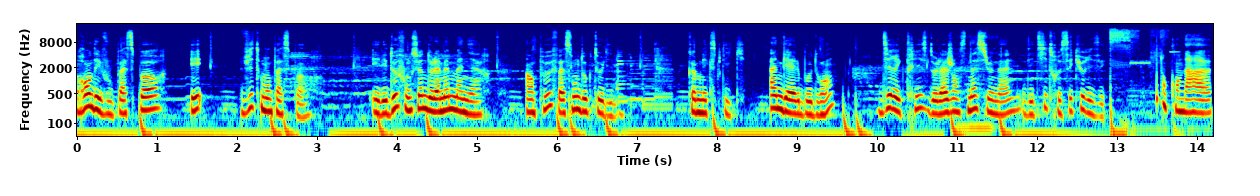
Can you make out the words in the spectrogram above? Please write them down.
Rendez-vous passeport et Vite mon passeport. Et les deux fonctionnent de la même manière, un peu façon Doctolib. Comme l'explique Anne-Gaëlle Baudouin, directrice de l'Agence nationale des titres sécurisés. Donc on a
